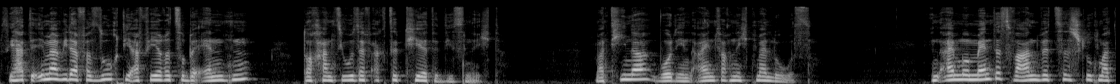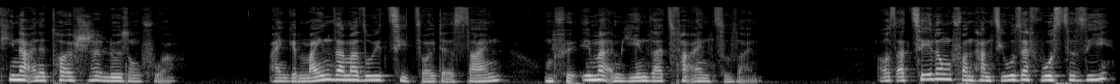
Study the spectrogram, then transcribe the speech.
Sie hatte immer wieder versucht, die Affäre zu beenden, doch Hans Josef akzeptierte dies nicht. Martina wurde ihn einfach nicht mehr los. In einem Moment des Wahnwitzes schlug Martina eine teuflische Lösung vor. Ein gemeinsamer Suizid sollte es sein, um für immer im Jenseits vereint zu sein. Aus Erzählungen von Hans Josef wusste sie,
